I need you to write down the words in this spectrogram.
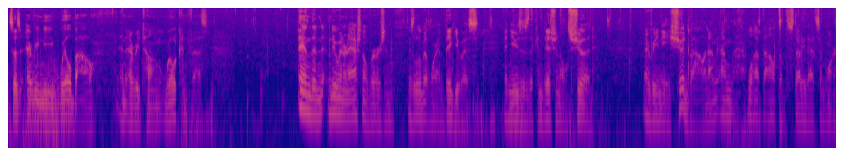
says every knee will bow and every tongue will confess. And the New International Version is a little bit more ambiguous and uses the conditional should. Every knee should bow, and I'm, I'm, we'll have to, I'll have to study that some more.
